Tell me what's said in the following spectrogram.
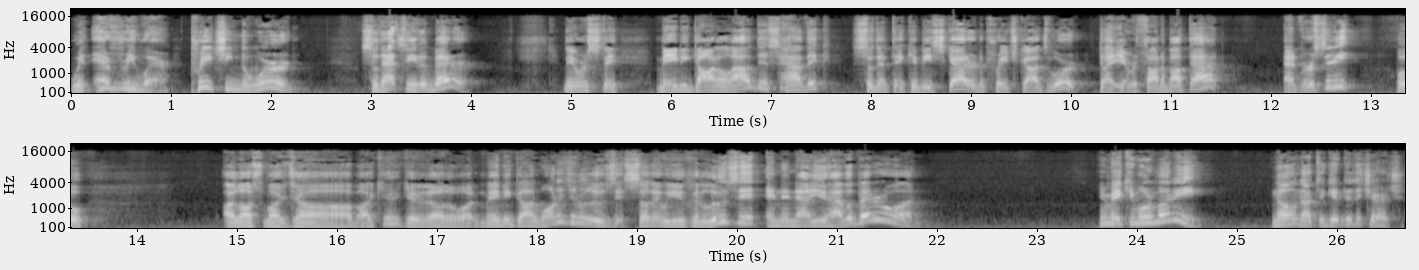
went everywhere, preaching the word. So that's even better. They were maybe God allowed this havoc so that they could be scattered to preach God's word. Do you ever thought about that? Adversity? Oh, I lost my job. I can't get another one. Maybe God wanted you to lose it so that you could lose it and then now you have a better one. You're making more money. No, not to give to the church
